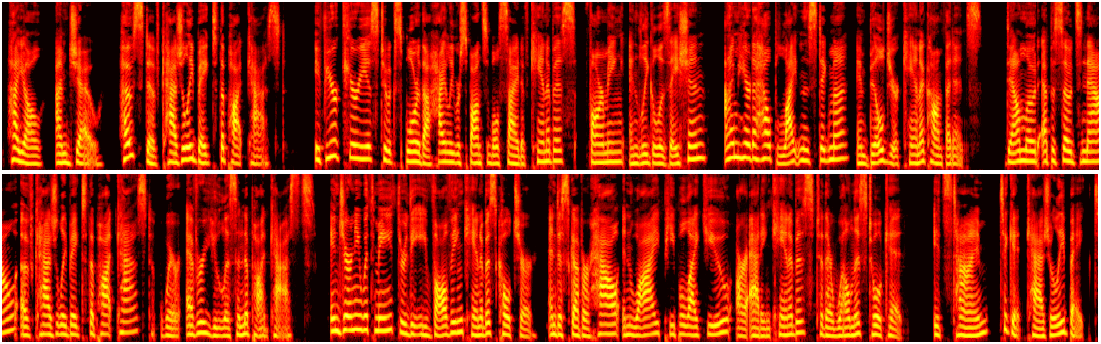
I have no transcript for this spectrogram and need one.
Hi, y'all. I'm Joe, host of Casually Baked the podcast. If you're curious to explore the highly responsible side of cannabis, farming, and legalization, I'm here to help lighten the stigma and build your canna confidence. Download episodes now of Casually Baked the podcast wherever you listen to podcasts. And journey with me through the evolving cannabis culture and discover how and why people like you are adding cannabis to their wellness toolkit. It's time to get casually baked.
